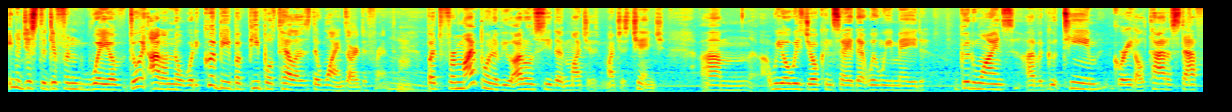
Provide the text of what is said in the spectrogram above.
you know just a different way of doing. I don't know what it could be, but people tell us the wines are different. But from my point of view, I don't see that much as much has changed. Um, we always joke and say that when we made good wines, I have a good team, great Altare staff.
